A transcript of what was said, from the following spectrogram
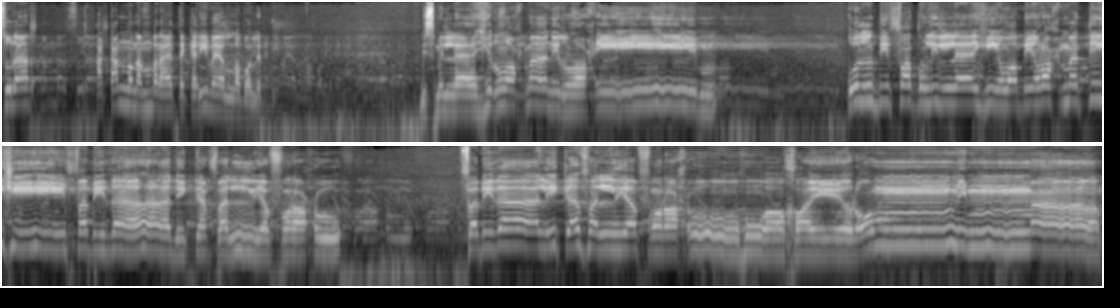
সুরার আটান্ন নম্বর আয়াতে কারিমায় আল্লাহ বলেন বিসমিল্লাহির রহমানির রহিম قل بفضل الله وبرحمته فبذلك فليفرحوا فبذلك فليفرحوا هو خير مما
